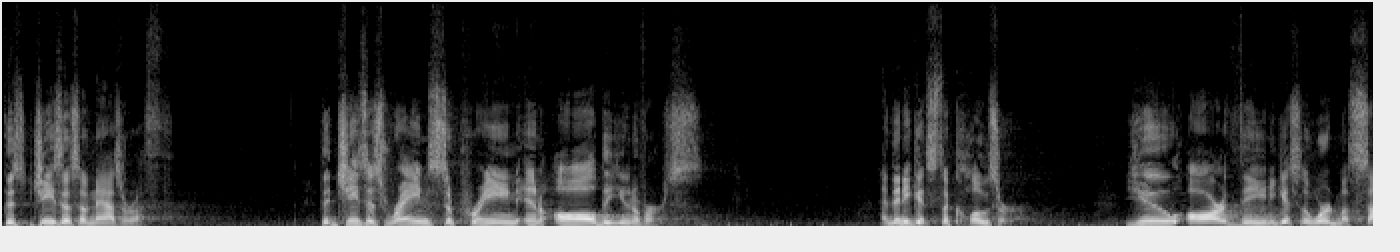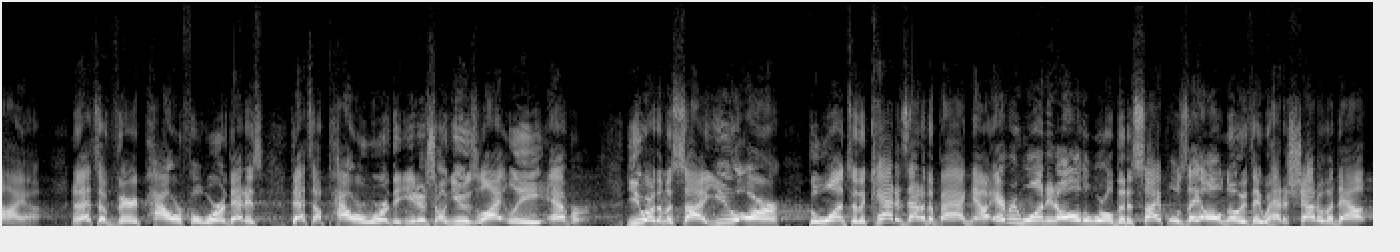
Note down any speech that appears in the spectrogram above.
this Jesus of Nazareth. That Jesus reigns supreme in all the universe. And then he gets the closer. You are the, and he gets the word Messiah. Now that's a very powerful word. That is, that's a power word that you just don't use lightly ever. You are the Messiah. You are the one. So the cat is out of the bag now. Everyone in all the world, the disciples, they all know if they had a shadow of a doubt,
